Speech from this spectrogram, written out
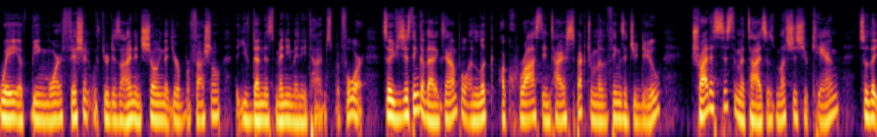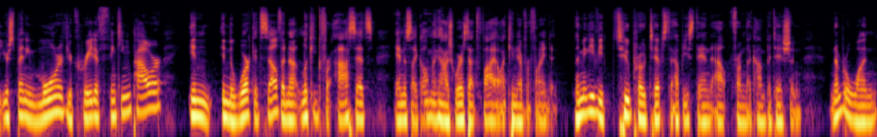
way of being more efficient with your design and showing that you're a professional, that you've done this many, many times before. So if you just think of that example and look across the entire spectrum of the things that you do, try to systematize as much as you can so that you're spending more of your creative thinking power in in the work itself and not looking for assets and it's like, "Oh my gosh, where's that file? I can never find it." Let me give you two pro tips to help you stand out from the competition. Number 1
